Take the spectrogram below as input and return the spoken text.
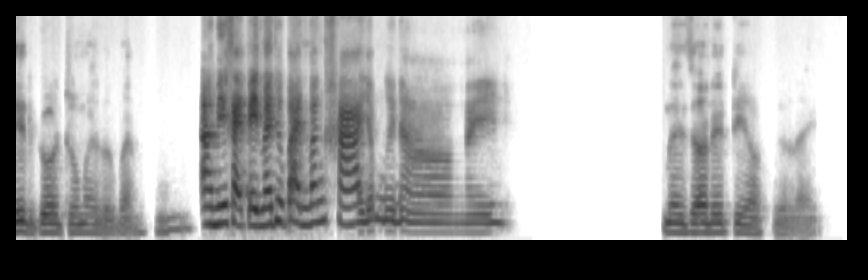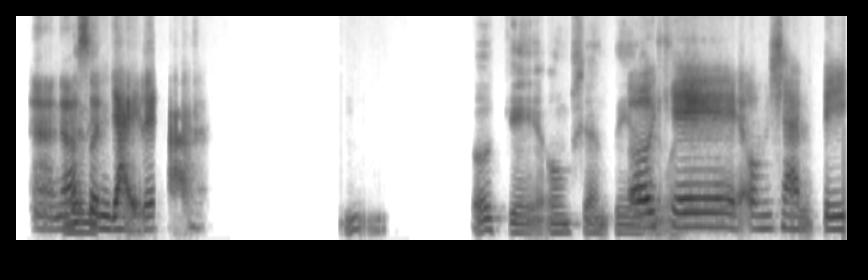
did go to Madhuban? Hmm. อ่ามีใครเป็นมัธุบันบ้างคะยกมือหน่อย Majority of you, right? อ่าเนาะ Very- ส่วนใหญ่เลยค่ะ Mm. Okay, Om Shanti. โอเค everyone. อมชันตี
